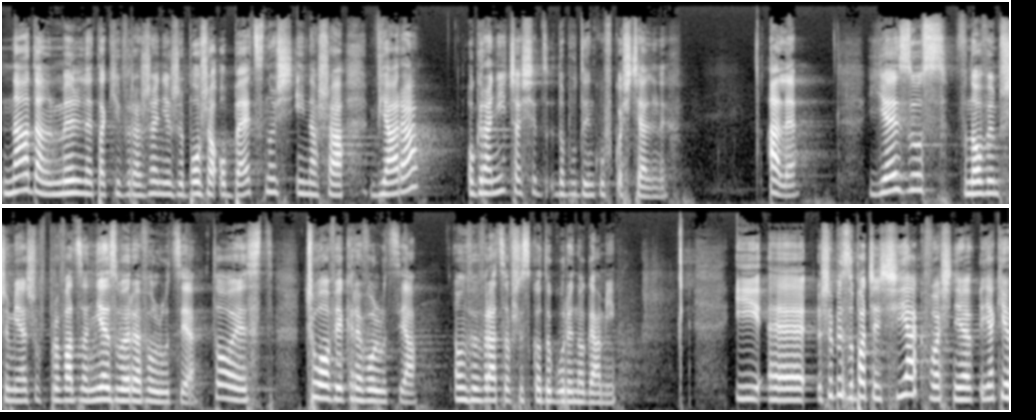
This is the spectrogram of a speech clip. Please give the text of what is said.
nadal mylne takie wrażenie, że Boża obecność i nasza wiara ogranicza się do budynków kościelnych. Ale Jezus w Nowym Przymierzu wprowadza niezłe rewolucje. To jest człowiek rewolucja. On wywraca wszystko do góry nogami. I e, żeby zobaczyć, jak właśnie, jakie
